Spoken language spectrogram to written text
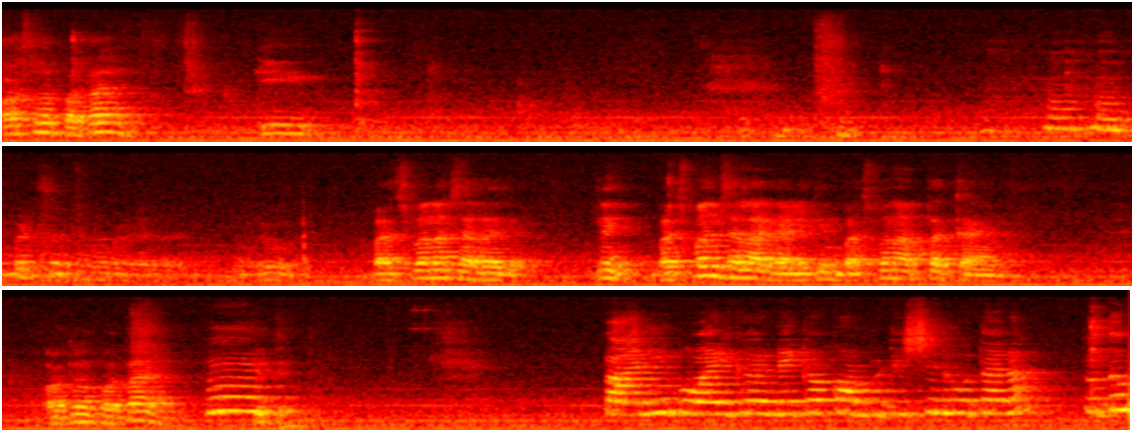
और तुम्हें पता है कि फिर से खाना पड़ जाता है। बचपना चला गया नहीं बचपन चला गया लेकिन बचपना अब तक कायम है? और तुम्हें पता है पानी बॉईल करने का कंपटीशन होता है ना तो तुम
